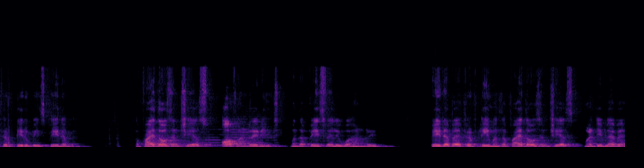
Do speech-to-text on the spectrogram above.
फिफ्टी रुपीज़ पेड अप है। Five thousand share of hundred each मतलब फेस वैल्यू वो हंड्रेड पेड अप है फिफ्टी मतलब five thousand share multiply by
